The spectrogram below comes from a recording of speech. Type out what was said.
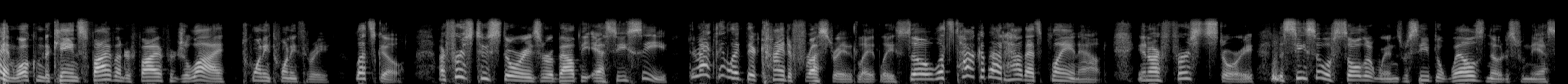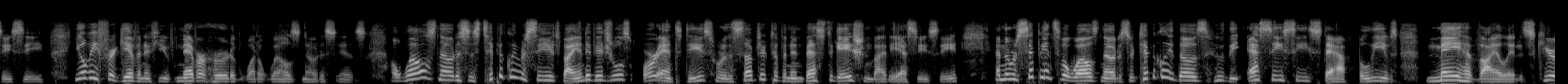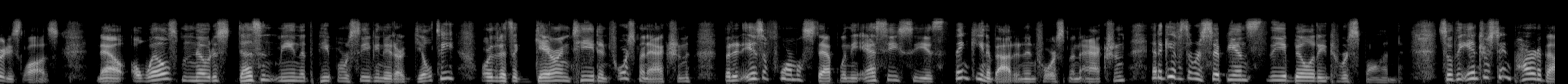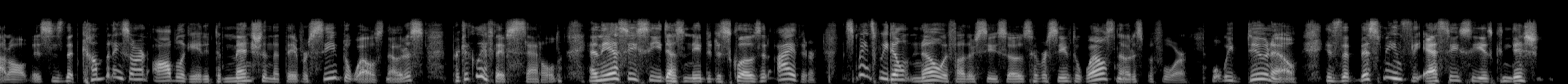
Hi, and welcome to Kayne's 5 Under 5 for July 2023. Let's go. Our first two stories are about the SEC. They're acting like they're kind of frustrated lately, so let's talk about how that's playing out. In our first story, the CISO of SolarWinds received a Wells notice from the SEC. You'll be forgiven if you've never heard of what a Wells notice is. A Wells notice is typically received by individuals or entities who are the subject of an investigation by the SEC, and the recipients of a Wells notice are typically those who the SEC staff believes may have violated securities laws. Now, a Wells notice doesn't mean that the people receiving it are guilty or that it's a guaranteed enforcement action, but it is a formal step when the SEC is thinking about an enforcement action and it gives the recipients the ability to respond. So the interesting part about all this is that companies aren't obligated to mention that they've received a Wells notice, particularly if they've settled, and the SEC doesn't need to disclose it either. This means we don't know if other CISOs have received a Wells notice before. What we do know is that this means the SEC is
